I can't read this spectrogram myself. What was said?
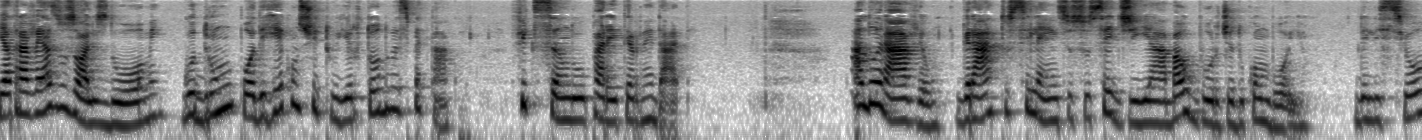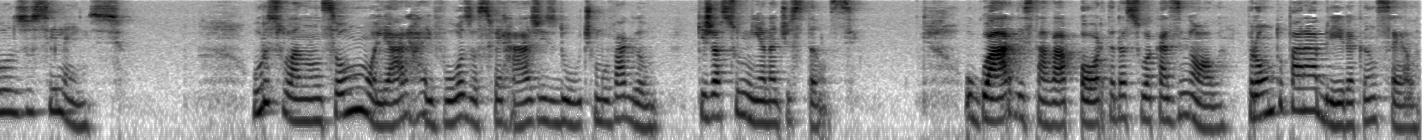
e através dos olhos do homem, Gudrun pôde reconstituir todo o espetáculo, fixando-o para a eternidade. Adorável, grato silêncio sucedia à balbúrdia do comboio. Delicioso silêncio. Úrsula lançou um olhar raivoso às ferragens do último vagão, que já sumia na distância. O guarda estava à porta da sua casinhola, pronto para abrir a cancela.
